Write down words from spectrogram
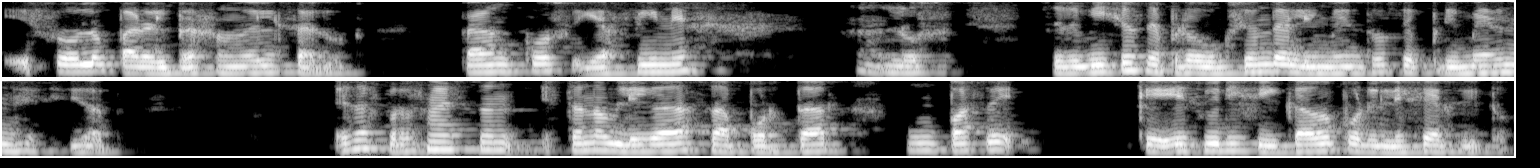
es solo para el personal de salud, bancos y afines a los servicios de producción de alimentos de primera necesidad. Esas personas están, están obligadas a aportar un pase que es verificado por el ejército.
